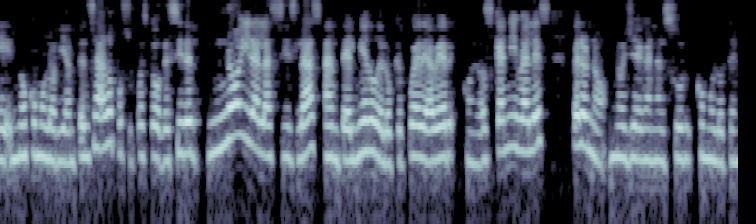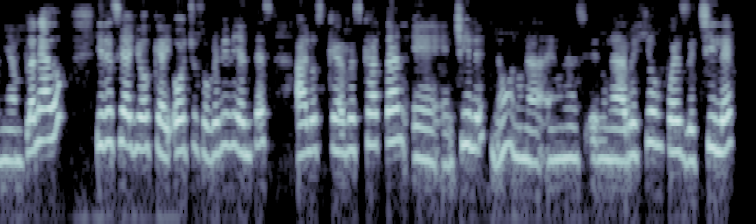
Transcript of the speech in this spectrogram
Eh, no como lo habían pensado. Por supuesto, deciden no ir a las islas ante el miedo de lo que puede haber con los caníbales, pero no, no llegan al sur como lo tenían planeado. Y decía yo que hay ocho sobrevivientes a los que rescatan eh, en Chile, ¿no? En una, en, una, en una región, pues, de Chile,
